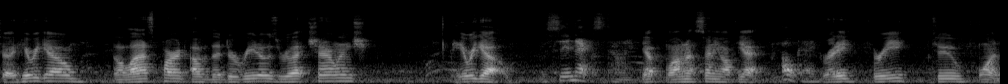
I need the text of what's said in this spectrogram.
So here we go. The last part of the Doritos Roulette Challenge. Here we go. We'll see you next time. Yep, well, I'm not signing off yet. Okay. Ready? Three, two, one.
